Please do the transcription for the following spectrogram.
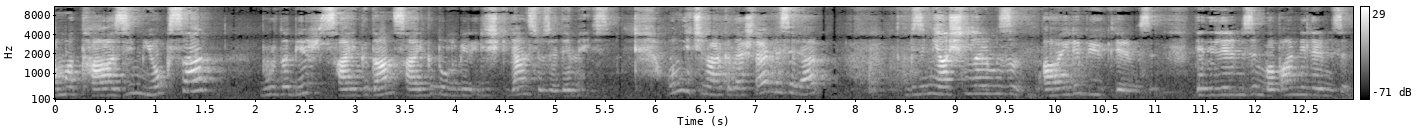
Ama tazim yoksa burada bir saygıdan, saygı dolu bir ilişkiden söz edemeyiz. Onun için arkadaşlar mesela bizim yaşlılarımızın, aile büyüklerimizin, dedelerimizin, babaannelerimizin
